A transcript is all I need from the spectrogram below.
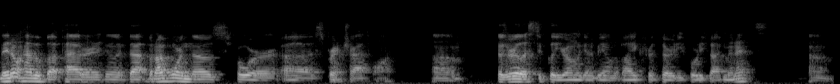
they don't have a butt pad or anything like that. But I've worn those for uh, sprint triathlon. Um, because realistically you're only going to be on the bike for 30 45 minutes um,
